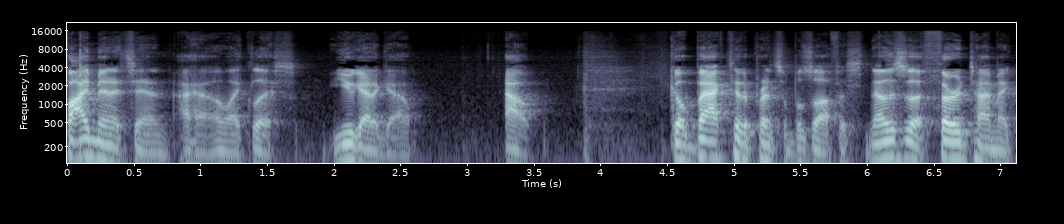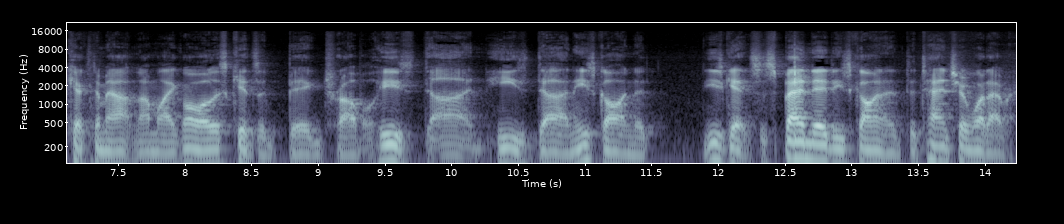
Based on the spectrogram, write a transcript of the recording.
five minutes in, I'm like, listen, you got to go out. Go back to the principal's office. Now, this is the third time I kicked him out, and I'm like, oh, this kid's in big trouble. He's done. He's done. He's going to, he's getting suspended. He's going to detention, whatever.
